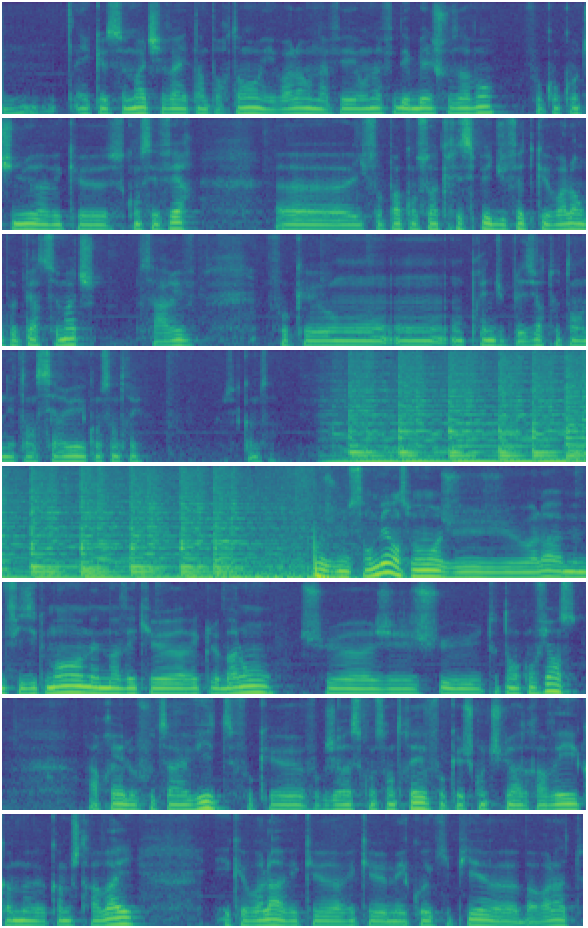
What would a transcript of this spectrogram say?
et que ce match il va être important. Et voilà, on a fait, on a fait des belles choses avant. Il faut qu'on continue avec euh, ce qu'on sait faire. Euh, il ne faut pas qu'on soit crispé du fait que voilà, on peut perdre ce match. Ça arrive. Il faut qu'on on, prenne du plaisir tout en étant sérieux et concentré. C'est comme ça. Moi, je me sens bien en ce moment. Je, voilà, même physiquement, même avec, euh, avec le ballon, je, je suis tout en confiance. Après, le foot, ça va vite. Il faut que, faut que je reste concentré. Il faut que je continue à travailler comme, euh, comme je travaille. Et que voilà, avec, euh, avec euh, mes coéquipiers, bah voilà, tout,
